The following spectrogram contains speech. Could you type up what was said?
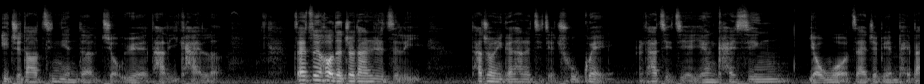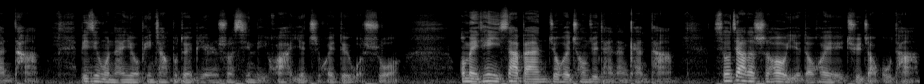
一直到今年的九月，他离开了。在最后的这段日子里，他终于跟他的姐姐出柜，而他姐姐也很开心有我在这边陪伴他。毕竟我男友平常不对别人说心里话，也只会对我说。我每天一下班就会冲去台南看他，休假的时候也都会去照顾他。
